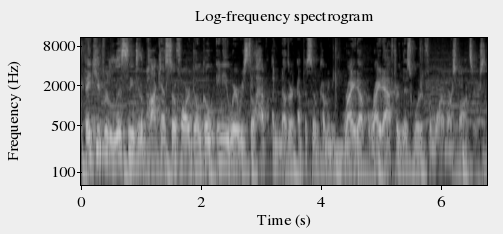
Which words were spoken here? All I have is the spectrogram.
Thank you for listening to the podcast so far. Don't go anywhere. We still have another episode coming right up, right after this word from one of our sponsors.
